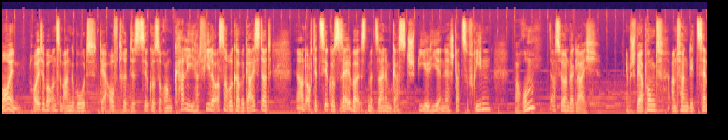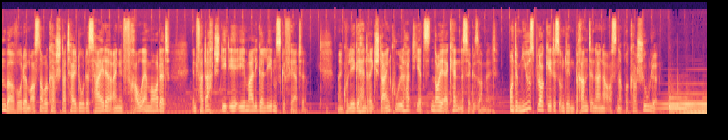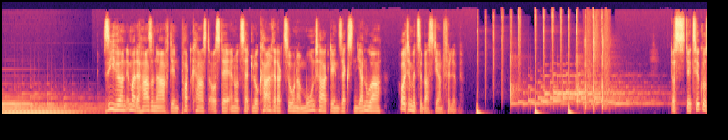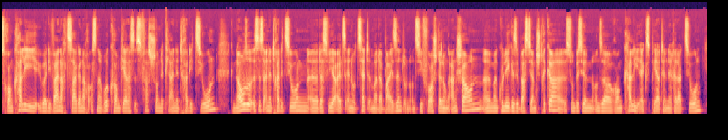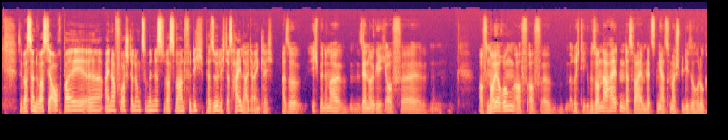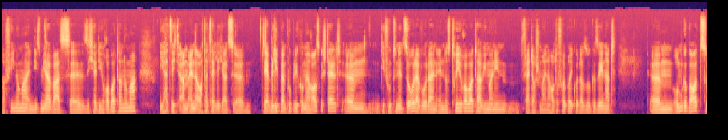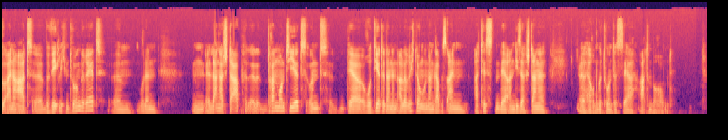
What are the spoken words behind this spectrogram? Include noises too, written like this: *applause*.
Moin, heute bei uns im Angebot der Auftritt des Zirkus Roncalli hat viele Osnabrücker begeistert. Ja, und auch der Zirkus selber ist mit seinem Gastspiel hier in der Stadt zufrieden. Warum? Das hören wir gleich. Im Schwerpunkt Anfang Dezember wurde im Osnabrücker Stadtteil Dodesheide eine Frau ermordet. In Verdacht steht ihr ehemaliger Lebensgefährte. Mein Kollege Hendrik Steinkuhl hat jetzt neue Erkenntnisse gesammelt. Und im Newsblog geht es um den Brand in einer Osnabrücker Schule. Sie hören immer der Hase nach, den Podcast aus der NOZ Lokalredaktion am Montag, den 6. Januar, heute mit Sebastian Philipp. Dass der Zirkus Roncalli über die Weihnachtstage nach Osnabrück kommt, ja, das ist fast schon eine kleine Tradition. Genauso ist es eine Tradition, äh, dass wir als NOZ immer dabei sind und uns die Vorstellung anschauen. Äh, mein Kollege Sebastian Stricker ist so ein bisschen unser Roncalli-Experte in der Redaktion. Sebastian, du warst ja auch bei äh, einer Vorstellung zumindest. Was waren für dich persönlich das Highlight eigentlich? Also ich bin immer sehr neugierig auf auf Neuerungen, auf, auf äh, richtige Besonderheiten. Das war im letzten Jahr zum Beispiel diese Holographie-Nummer. In diesem Jahr war es äh, sicher die Roboter-Nummer. Die hat sich am Ende auch tatsächlich als äh, sehr beliebt beim Publikum herausgestellt. Ähm, die funktioniert so, da wurde ein Industrieroboter, wie man ihn vielleicht auch schon mal in einer Autofabrik oder so gesehen hat, ähm, umgebaut zu einer Art äh, beweglichem Turmgerät, ähm, wo dann ein langer Stab äh, dran montiert und der rotierte dann in alle Richtungen und dann gab es einen Artisten, der an dieser Stange äh, herumgeturnt ist, sehr atemberaubend.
